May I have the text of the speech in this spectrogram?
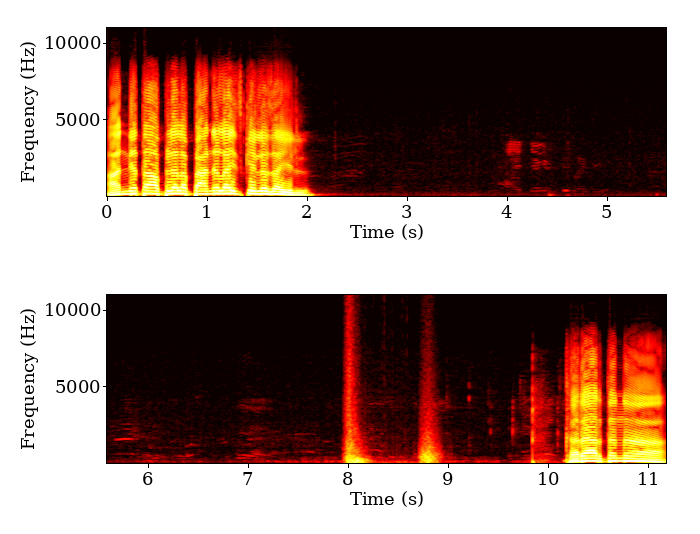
अन्यथा आपल्याला पॅनलाइज केलं जाईल. खऱ्या अर्थानं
